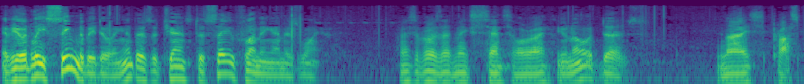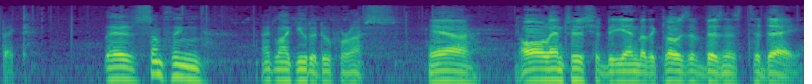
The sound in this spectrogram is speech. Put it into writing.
If you at least seem to be doing it, there's a chance to save Fleming and his wife. I suppose that makes sense, all right. You know it does. Nice prospect. There's something I'd like you to do for us. Yeah. All entries should be in by the close of business today.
